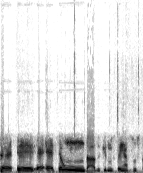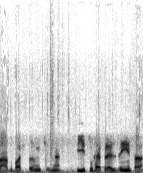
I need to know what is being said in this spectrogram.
É, é, é, esse é um dado que nos tem assustado bastante, né? Isso representa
